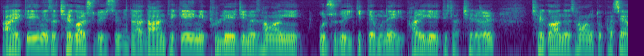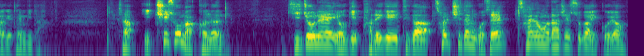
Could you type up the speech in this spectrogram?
아예 게임에서 제거할 수도 있습니다. 나한테 게임이 불리해지는 상황이 올 수도 있기 때문에 이 바리게이트 자체를 제거하는 상황도 발생하게 됩니다. 자, 이 취소 마커는 기존에 여기 바리게이트가 설치된 곳에 사용을 하실 수가 있고요.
